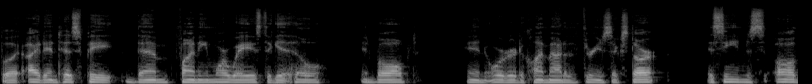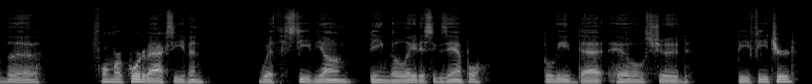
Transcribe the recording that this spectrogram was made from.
But I'd anticipate them finding more ways to get Hill involved in order to climb out of the three and six start. It seems all the former quarterbacks, even with Steve Young being the latest example, believe that Hill should be featured.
